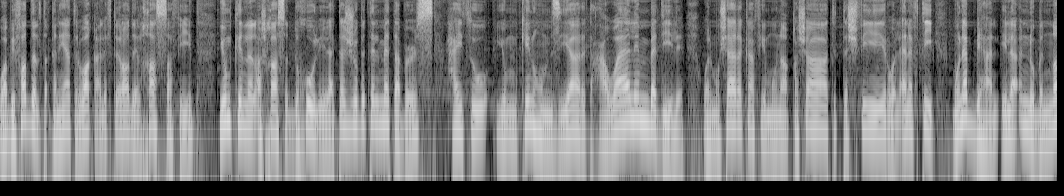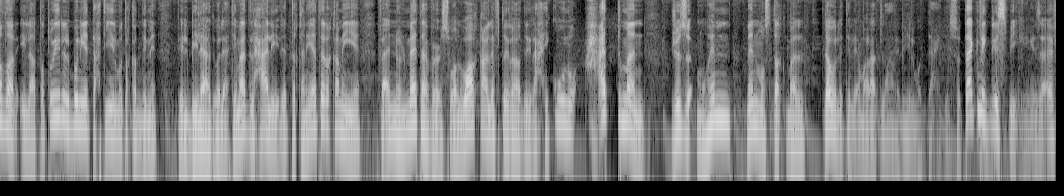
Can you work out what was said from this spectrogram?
وبفضل تقنيات الواقع الافتراضي الخاصة فيه يمكن للأشخاص الدخول إلى تجربة الميتافيرس حيث يمكنهم زيارة عوالم بديلة والمشاركة في مناقشات التشفير اف تي منبها إلى أنه بالنظر إلى تطوير البنية التحتية المتقدمة في البلاد والاعتماد الحالي للتقنيات الرقمية فإنه الميتافيرس والواقع الافتراضي رح يكونوا حتما جزء مهم من مستقبل دولة الإمارات العربية المتحدة. So technically speaking, is if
